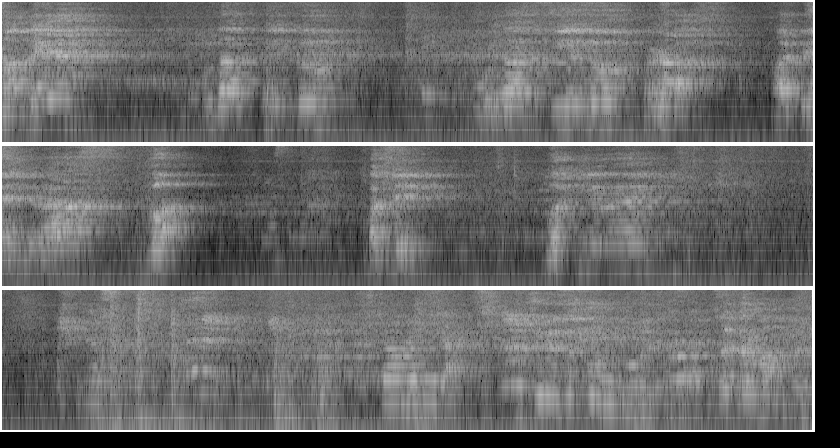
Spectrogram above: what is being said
Мате. Удар снизу. Удар снизу. Раз. Опять раз. Два. Пошли. Блокируем. Через за куртку возьму. За карман возьму.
